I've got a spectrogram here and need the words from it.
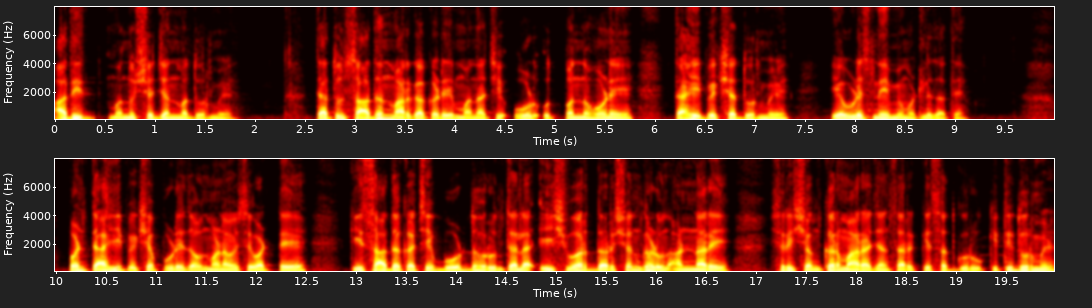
आधी मनुष्य जन्म दुर्मिळ त्यातून साधन मार्गाकडे मनाची ओढ उत्पन्न होणे त्याहीपेक्षा दुर्मिळ एवढेच नेहमी म्हटले जाते. पण त्याहीपेक्षा पुढे जाऊन म्हणावेसे वाटते की साधकाचे बोट धरून त्याला ईश्वर दर्शन घडून आणणारे श्री शंकर महाराजांसारखे सद्गुरू किती दुर्मिळ.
